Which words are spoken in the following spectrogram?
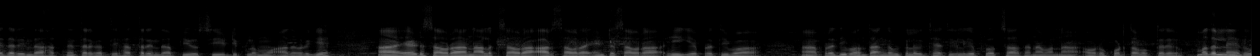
ಐದರಿಂದ ಹತ್ತನೇ ತರಗತಿ, ಹತ್ತರಿಂದ ಪಿ ಯು ಸಿ ಡಿಪ್ಲೊಮೊ ಆದವರಿಗೆ ಎರಡು ಸಾವಿರ, ನಾಲ್ಕು ಸಾವಿರ, ಆರು ಸಾವಿರ, ಎಂಟು ಸಾವಿರ ಹೀಗೆ ಪ್ರತಿಭಾ ಪ್ರತಿಭಾವಂತ ಅಂಗವಿಕಲ ವಿದ್ಯಾರ್ಥಿಗಳಿಗೆ ಪ್ರೋತ್ಸಾಹಧನವನ್ನು ಅವರು ಕೊಡ್ತಾ ಹೋಗ್ತಾರೆ. ಮೊದಲನೆಯದು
